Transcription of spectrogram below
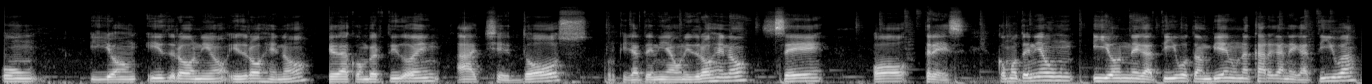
un ion hidrógeno, hidrógeno queda convertido en H2 porque ya tenía un hidrógeno CO3 como tenía un ion negativo también, una carga negativa,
